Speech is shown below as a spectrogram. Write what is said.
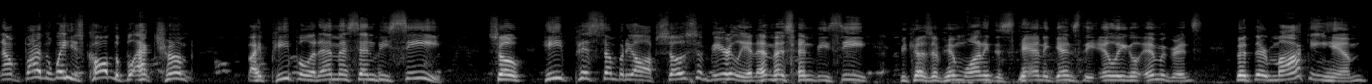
now. By the way, he's called the Black Trump by people at MSNBC. So he pissed somebody off so severely at MSNBC because of him wanting to stand against the illegal immigrants that they're mocking him.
